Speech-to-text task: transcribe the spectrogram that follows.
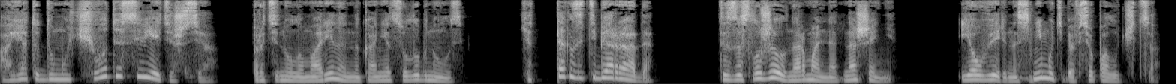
«А я-то думаю, чего ты светишься?» Протянула Марина и, наконец, улыбнулась. «Я так за тебя рада. Ты заслужила нормальное отношение. Я уверена, с ним у тебя все получится».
